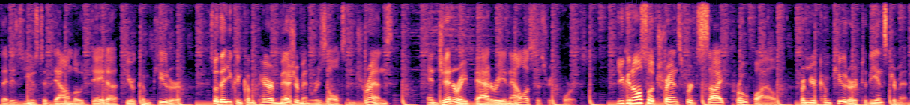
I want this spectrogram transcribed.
that is used to download data to your computer so that you can compare measurement results and trends and generate battery analysis reports. You can also transfer site profiles from your computer to the instrument.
